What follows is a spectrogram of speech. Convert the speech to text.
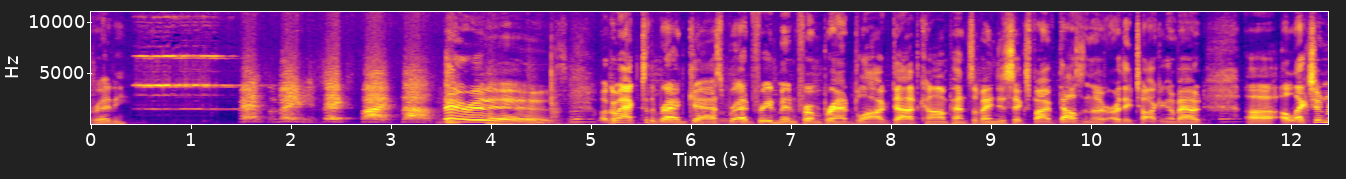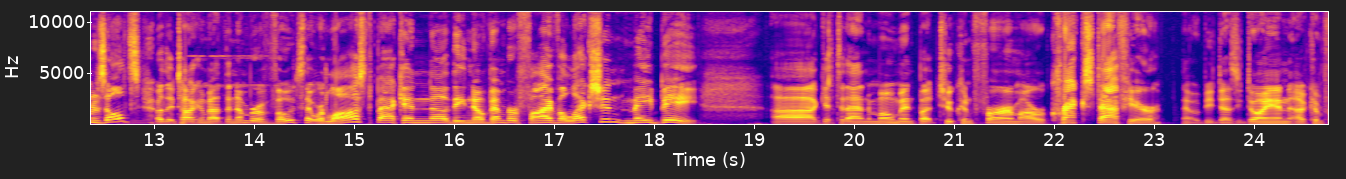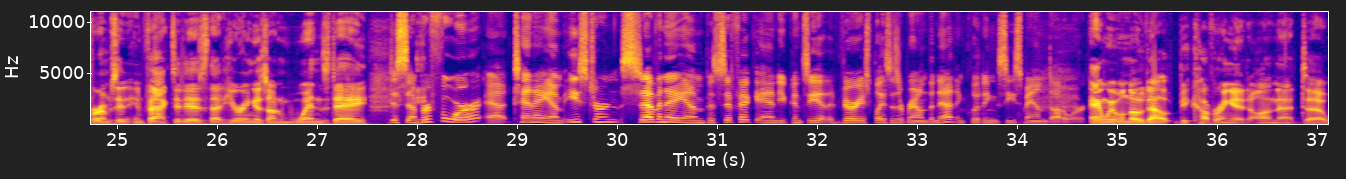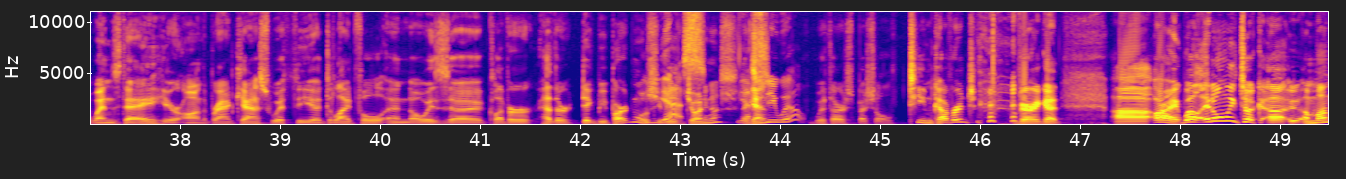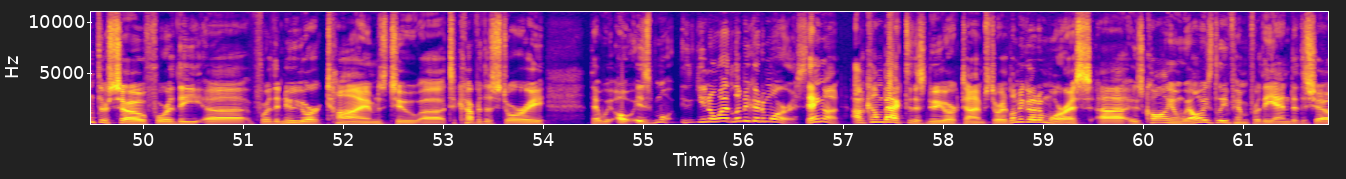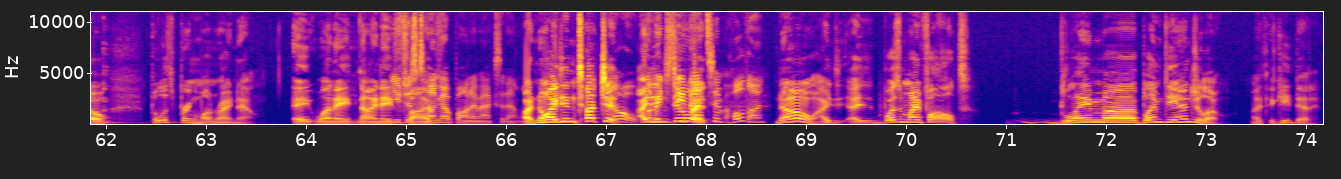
Get ready. Pennsylvania 6 5000. There it is. Welcome back to the BradCast. Brad Friedman from BradBlog.com, Pennsylvania 6 5000. Are they talking about uh, election results? Are they talking about the number of votes that were lost back in uh, the November 5 election? Maybe. Uh, get to that in a moment, but to confirm, our crack staff here, that would be Desi Doyen, uh, confirms it. In fact, it is. That hearing is on Wednesday. December 4 at 10 a.m. Eastern, 7 a.m. Pacific, and you can see it at various places around the net, including cspan.org. And we will no doubt be covering it on that uh, Wednesday here on the BradCast with the uh, delightful and always uh, clever Heather Digby Parton. Will she Yes. be joining us Yes, again? she will. With our special team coverage. Very good. Uh, all right. Well, it only took uh, a month or so for the uh, for the New York Times to uh, to cover the story that we. Oh, is more. You know what? Let me go to Morris. Hang on. I'll come back to this New York Times story. Let me go to Morris, uh, who's calling, him. we always leave him for the end of the show, but let's bring him on right now. 818 985. You just hung up on him accidentally. Uh, no, I didn't touch it. oh, I let didn't see do if it. him. Hold on. No, I, I, it wasn't my fault. Blame uh, blame D'Angelo. I think he did it.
